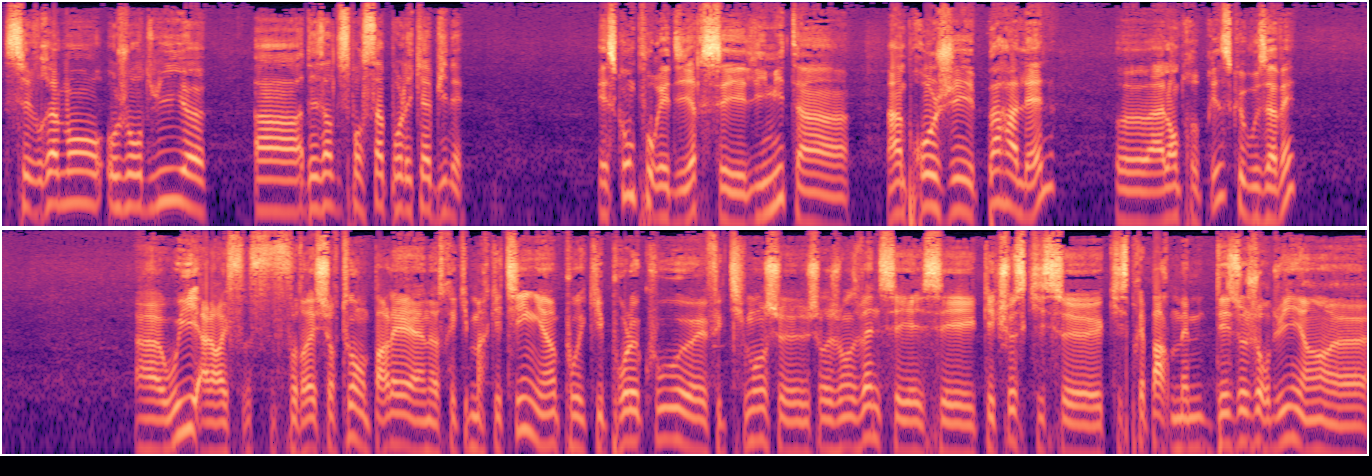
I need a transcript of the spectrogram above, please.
c'est vraiment aujourd'hui des indispensables pour les cabinets. Est-ce qu'on pourrait dire que c'est limite un, un projet parallèle euh, à l'entreprise que vous avez? Euh, oui, alors il faudrait surtout en parler à notre équipe marketing, hein, pour qui pour le coup, euh, effectivement, je, je rejoins Sven, c'est quelque chose qui se qui se prépare même dès aujourd'hui. Hein, euh,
